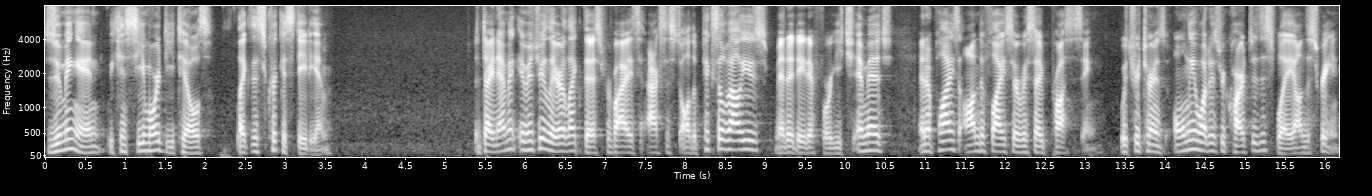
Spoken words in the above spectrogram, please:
Zooming in, we can see more details, like this cricket stadium. A dynamic imagery layer like this provides access to all the pixel values, metadata for each image, and applies on-the-fly server-side processing, which returns only what is required to display on the screen.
